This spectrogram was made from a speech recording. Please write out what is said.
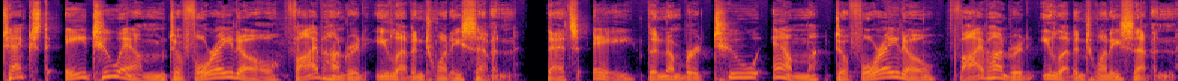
Text A2M to 480 500 1127. That's A, the number 2M to 480 500 1127.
